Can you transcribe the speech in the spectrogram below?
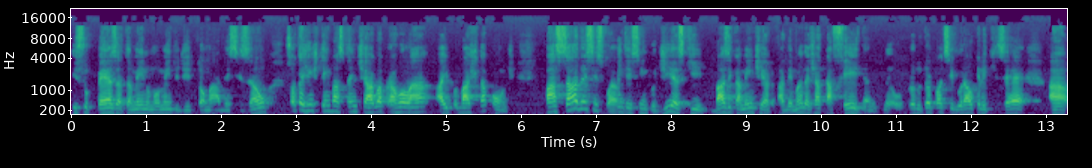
Isso pesa também no momento de tomar a decisão. Só que a gente tem bastante água para rolar aí por baixo da ponte. Passado esses 45 dias, que basicamente a, demanda já está feita, o produtor pode segurar o que ele quiser, a,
